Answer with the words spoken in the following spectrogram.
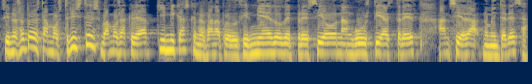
Si nosotros estamos tristes, vamos a crear químicas que nos van a producir miedo, depresión, angustia, estrés, ansiedad. No me interesa.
